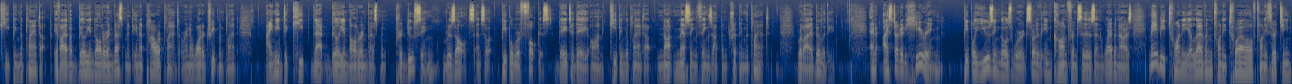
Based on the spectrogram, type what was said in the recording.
keeping the plant up. If I have a billion dollar investment in a power plant or in a water treatment plant, I need to keep that billion dollar investment producing results. And so people were focused day to day on keeping the plant up, not messing things up and tripping the plant. Reliability. And I started hearing people using those words sort of in conferences and webinars, maybe 2011, 2012, 2013.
